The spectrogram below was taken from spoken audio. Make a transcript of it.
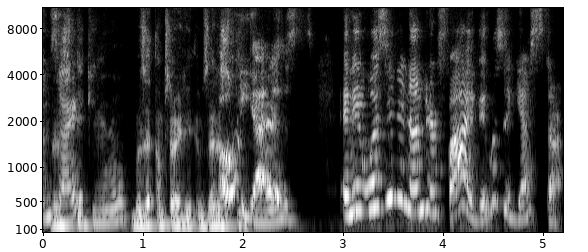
I'm Was sorry. Speaking role? Was that? I'm sorry. Was that a Oh speaking role? yes, and it wasn't an under five. It was a guest star.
